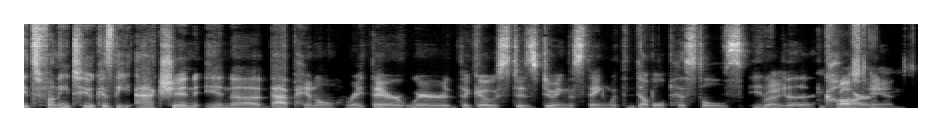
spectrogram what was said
it's funny too because the action in uh that panel right there where the ghost is doing this thing with double pistols in Right, the And car crossed hands.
